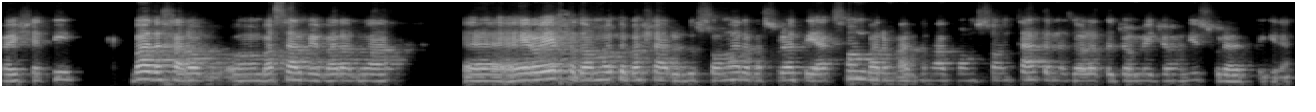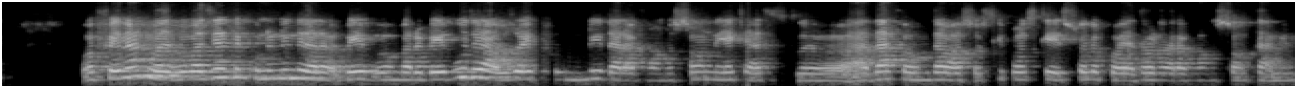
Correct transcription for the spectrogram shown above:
معیشتی بعد خراب به سر ببرند و ارائه خدمات بشر دوستانه را به صورت یکسان برای مردم افغانستان تحت نظارت جامعه جهانی صورت بگیرند و فعلا وضعیت کنونی برای بهبود اوضاع کنونی در افغانستان یکی از هدف عمده و اساسی باز که صلح پایدار در افغانستان تامین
